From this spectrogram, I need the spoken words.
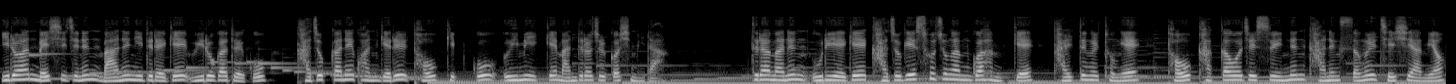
이러한 메시지는 많은 이들에게 위로가 되고 가족 간의 관계를 더욱 깊고 의미 있게 만들어줄 것입니다. 드라마는 우리에게 가족의 소중함과 함께 갈등을 통해 더욱 가까워질 수 있는 가능성을 제시하며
